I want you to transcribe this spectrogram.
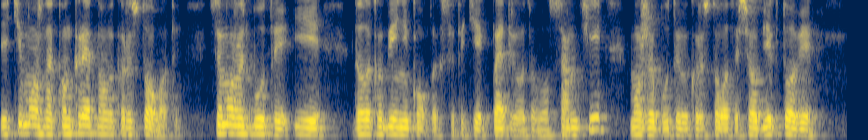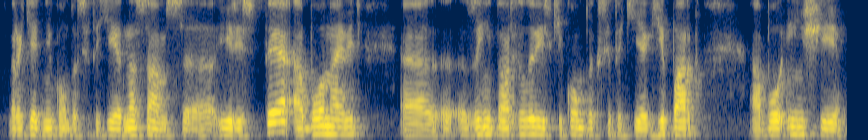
які можна конкретно використовувати. Це можуть бути і далекобійні комплекси, такі як Петріот або САМТі, може бути використовуватися об'єктові ракетні комплекси, такі як НАСАМС е, Іріс-Т, або навіть е, зенітно-артилерійські комплекси, такі як Гепард, або інші,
